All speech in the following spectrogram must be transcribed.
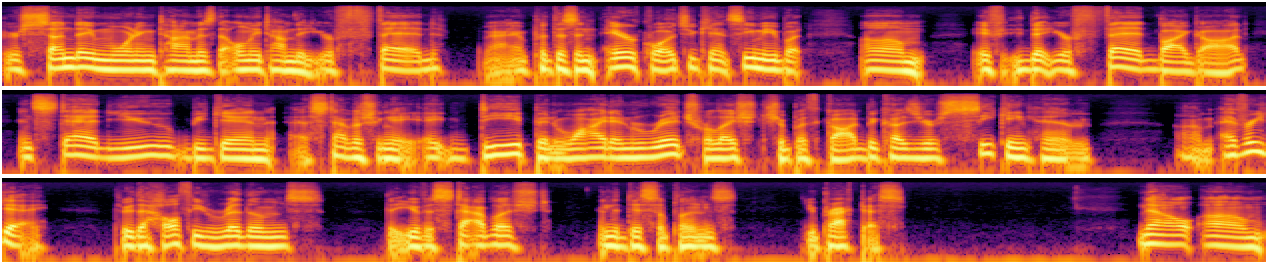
your Sunday morning time as the only time that you're fed I put this in air quotes. You can't see me, but um, if that you're fed by God. Instead, you begin establishing a, a, deep and wide and rich relationship with God because you're seeking Him um, every day through the healthy rhythms that you've established and the disciplines you practice. Now, um,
